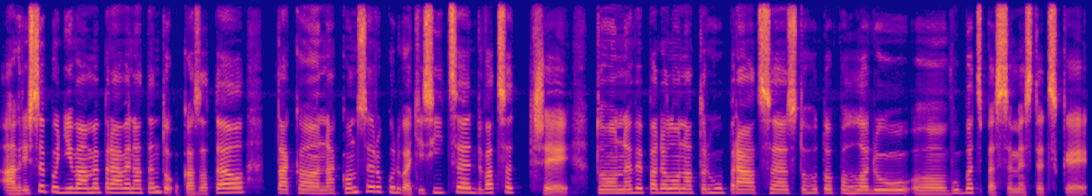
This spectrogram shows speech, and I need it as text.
A když se podíváme právě na tento ukazatel, tak eh, na konci roku 2023 to nevypadalo na trhu práce z tohoto pohledu eh, vůbec pesimisticky,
